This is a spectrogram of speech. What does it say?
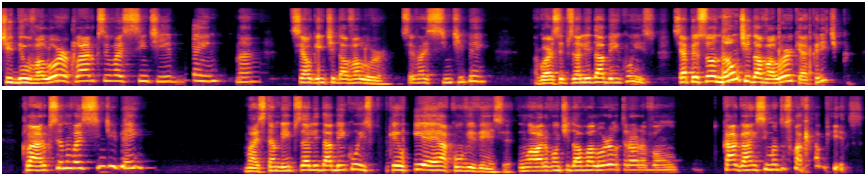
te deu valor, claro que você vai se sentir bem, né? se alguém te dá valor, você vai se sentir bem. Agora você precisa lidar bem com isso. Se a pessoa não te dá valor, que é a crítica, claro que você não vai se sentir bem. Mas também precisa lidar bem com isso, porque o que é a convivência? Uma hora vão te dar valor, outra hora vão cagar em cima da sua cabeça.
